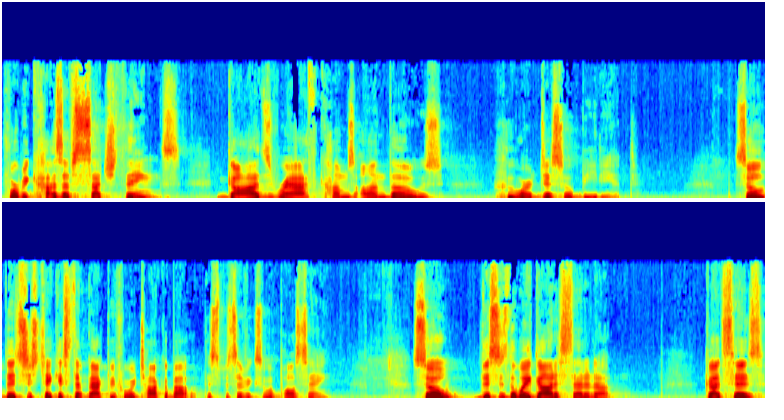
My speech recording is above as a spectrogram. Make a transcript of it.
for because of such things, God's wrath comes on those who are disobedient. So let's just take a step back before we talk about the specifics of what Paul's saying. So, this is the way God has set it up. God says,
